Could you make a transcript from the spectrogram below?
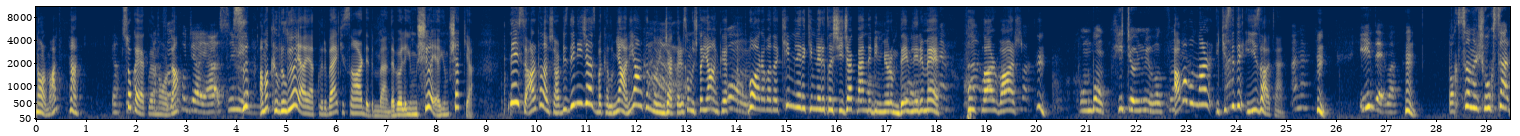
Normal. Ha. Yaptım. Sok ayaklarını Baksana oradan. koca ya. Sığmıyor. Sı ama kıvrılıyor ya ayakları. Belki sığar dedim ben de. Böyle yumuşuyor ya, yumuşak ya. Neyse arkadaşlar biz deneyeceğiz bakalım. Yani Yankı'nın oyuncakları. Sonuçta Yankı bu arabada kimleri kimleri taşıyacak ben de bilmiyorum. Devleri mi? Hulklar var. Hı. Bom bom. Hiç ölmüyor baksana. Ama bunlar ikisi de iyi zaten. Anne. Hı. İyi de bak. Hı. Baksana çok sert.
